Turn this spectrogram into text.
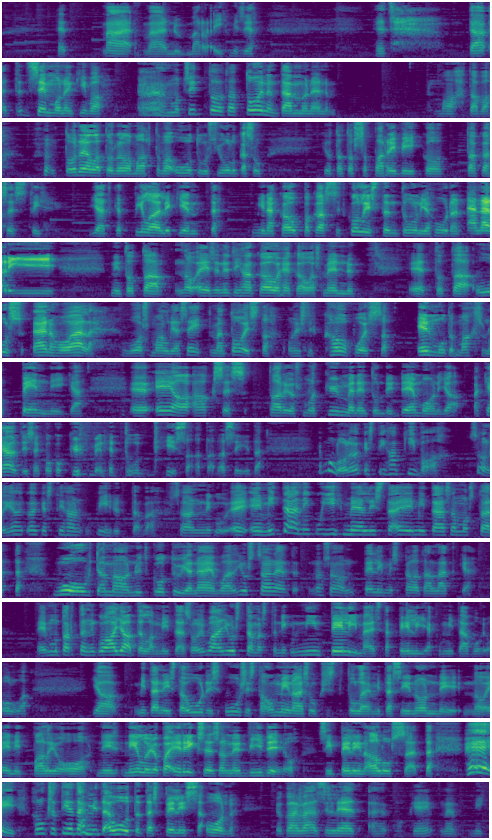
Et mä, mä en ymmärrä ihmisiä. Et, tää, et, semmonen kiva. Mut sitten tota, toinen tämmönen mahtava, todella todella mahtava uutuusjulkaisu, jota tuossa pari viikkoa takaisesti jätkät pilailikin, että minä kauppakassit kolisten tuun ja huudan NRI. Niin tota, no ei se nyt ihan kauhean kauas mennyt. Et tota, uusi NHL vuosimallia 17 olisi nyt kaupoissa. En muuten maksanut penniikään. EA Access tarjosi mulle 10 tunnin demon ja mä käytin sen koko 10 tuntia saatana siitä. Ja mulla oli oikeasti ihan kivaa. Se oli oikeasti ihan viihdyttävää. Se on niinku, ei, ei mitään niinku ihmeellistä, ei mitään semmoista, että wow, tämä on nyt kotu ja näin, vaan just sellainen, että no se on peli, missä pelataan lätkää. Ei mun tarvitse niinku ajatella mitään, se oli vaan just tämmöistä niinku niin pelimäistä peliä kuin mitä voi olla. Ja mitä niistä uudis, uusista ominaisuuksista tulee, mitä siinä on, niin no ei niitä paljon ole. Ni, niillä on jopa erikseen sellainen video siinä pelin alussa, että hei, haluatko tietää mitä uutta tässä pelissä on? Joka on vähän silleen, että äh, okei, okay,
